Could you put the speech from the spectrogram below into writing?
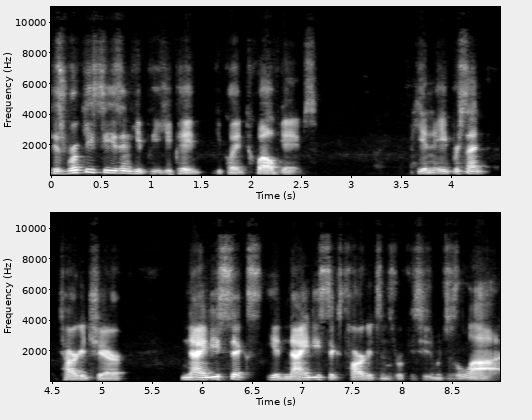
his rookie season, he he paid he played 12 games. He had an 8% target share, 96, he had 96 targets in his rookie season, which is a lot.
